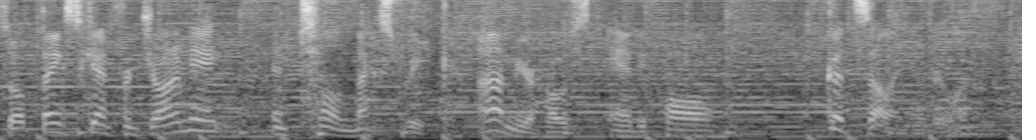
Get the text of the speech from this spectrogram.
So thanks again for joining me. Until next week, I'm your host, Andy Paul. Good selling, everyone.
